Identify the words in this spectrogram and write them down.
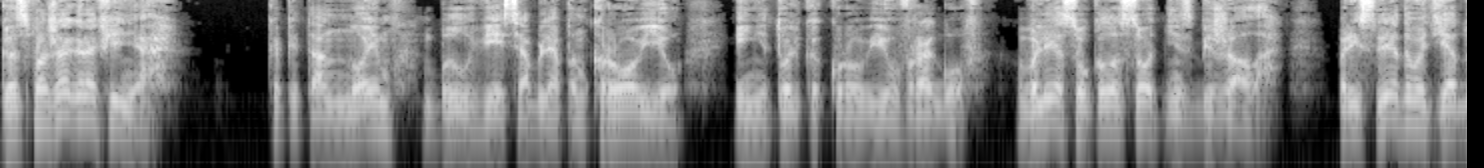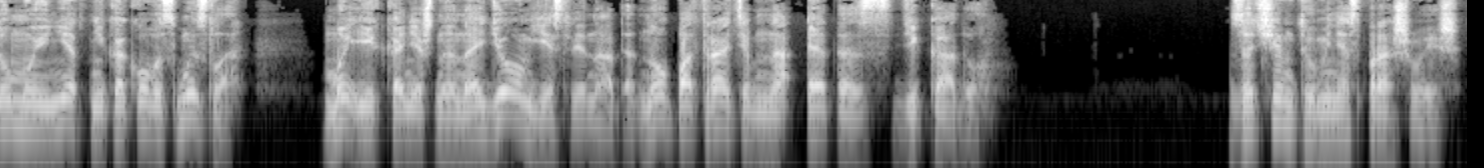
«Госпожа графиня!» Капитан Нойм был весь обляпан кровью, и не только кровью врагов. В лес около сотни сбежало. Преследовать, я думаю, нет никакого смысла. Мы их, конечно, найдем, если надо, но потратим на это с декаду. «Зачем ты у меня спрашиваешь?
